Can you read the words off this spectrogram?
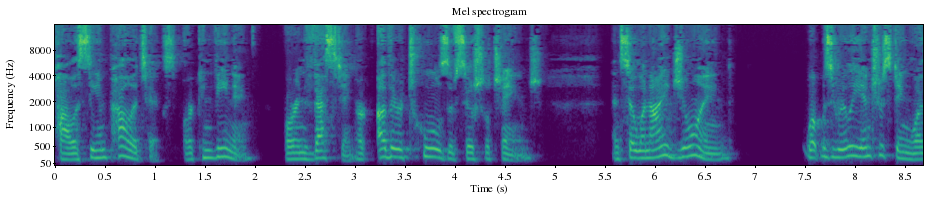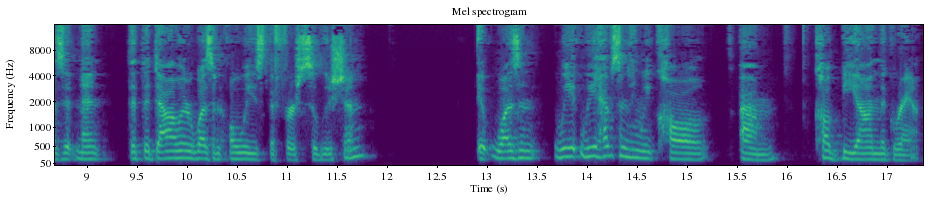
policy and politics or convening or investing or other tools of social change. And so when I joined, what was really interesting was it meant that the dollar wasn't always the first solution it wasn't we we have something we call um, called beyond the grant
